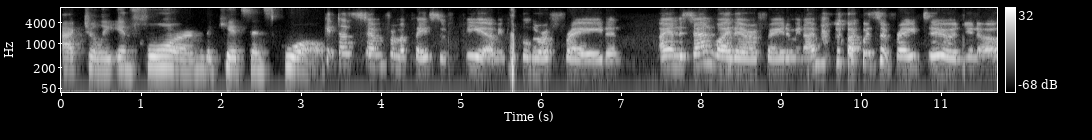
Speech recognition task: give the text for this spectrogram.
actually inform the kids in school. It does stem from a place of fear. I mean people are afraid and i understand why they're afraid. I mean i'm i was afraid too and you know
